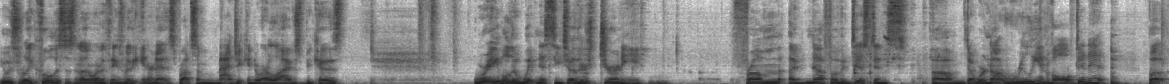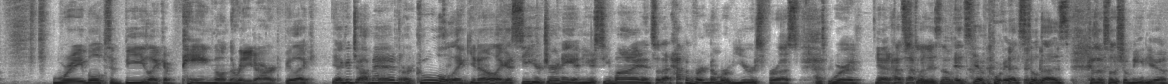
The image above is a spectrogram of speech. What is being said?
it was really cool. This is another one of the things where the internet has brought some magic into our lives because we're able to witness each other's journey from enough of a distance um, that we're not really involved in it, but we're able to be like a ping on the radar to be like, yeah, good job, man, or cool, like you know, like I see your journey and you see mine, and so that happened for a number of years for us. Where yeah, it has Still happened. is, though. It's yeah, of course, yeah, it still does because of social media.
